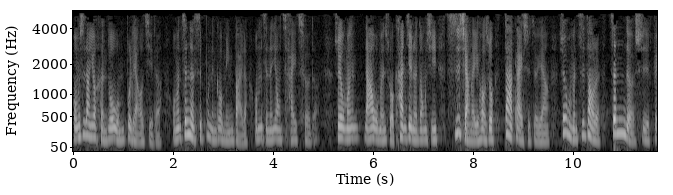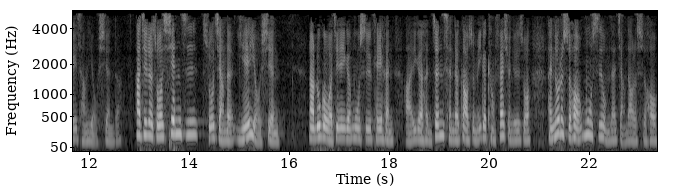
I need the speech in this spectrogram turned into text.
我们实际上有很多我们不了解的，我们真的是不能够明白的，我们只能用猜测的。所以，我们拿我们所看见的东西思想了以后，说大概是这样。所以我们知道了，真的是非常有限的。他接着说，先知所讲的也有限。那如果我今天一个牧师可以很啊一个很真诚的告诉你们一个 confession，就是说，很多的时候牧师我们在讲到的时候，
